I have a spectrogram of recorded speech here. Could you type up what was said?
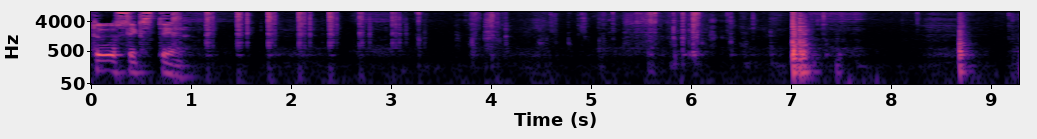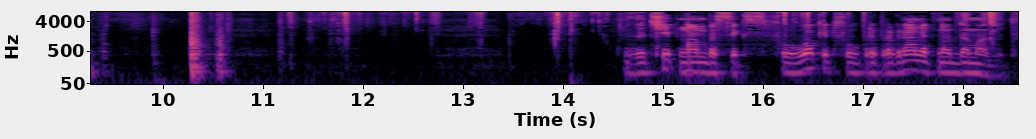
to 16. The chip number 6, full locked, full pre-programmed, not damaged.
